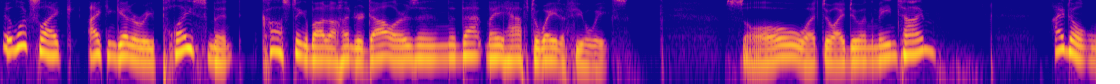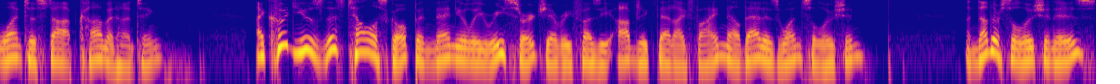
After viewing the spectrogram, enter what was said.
It looks like I can get a replacement costing about $100, and that may have to wait a few weeks. So, what do I do in the meantime? I don't want to stop comet hunting. I could use this telescope and manually research every fuzzy object that I find. Now, that is one solution. Another solution is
